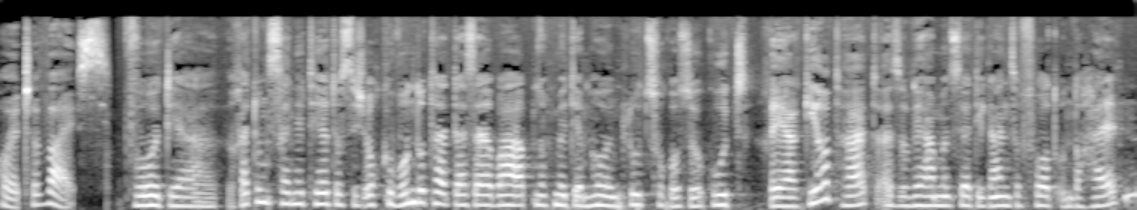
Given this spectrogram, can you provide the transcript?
heute weiß. Wo der Rettungssanitäter sich auch gewundert hat, dass er überhaupt noch mit dem hohen Blutzucker so gut reagiert hat. Also wir haben uns ja die ganze Fahrt unterhalten.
